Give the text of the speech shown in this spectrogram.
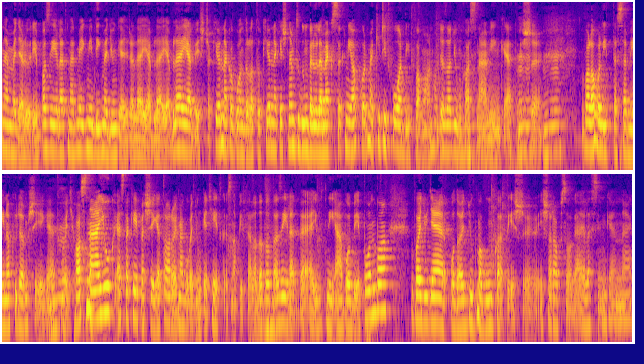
nem megy előrébb az élet, mert még mindig megyünk egyre lejjebb, lejjebb, lejjebb, és csak jönnek a gondolatok, jönnek, és nem tudunk belőle megszökni, akkor meg kicsit fordítva van, hogy az agyunk használ minket, uh-huh, és uh-huh valahol itt teszem én a különbséget, uh-huh. hogy használjuk ezt a képességet arra, hogy megoldjunk egy hétköznapi feladatot, az életbe eljutni A-ból B pontba, vagy ugye odaadjuk magunkat, és, és a rabszolgája leszünk ennek.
